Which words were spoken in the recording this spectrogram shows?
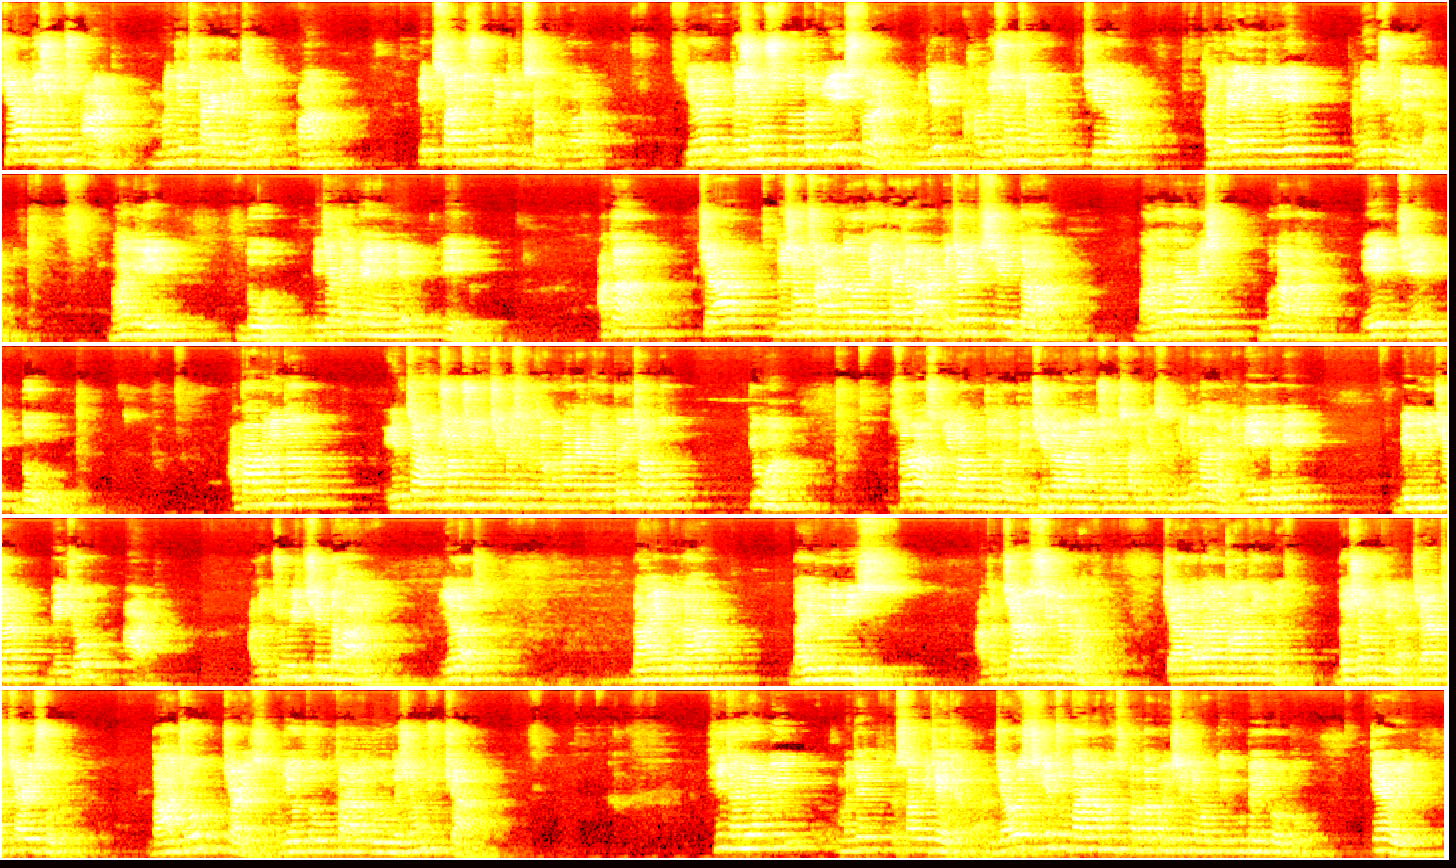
चार दशांश आठ म्हणजेच काय करायचं? पहा एक साधी सोपी ट्रिक सांगतो तुम्हाला. या दशांश नंतर एक स्थळ आहे म्हणजे हा दशांश आहे म्हणून छेद आला. खाली काही नाही म्हणजे एक आणि एक शून्य दिला. भागिले दोन. याच्या खाली काही नाही म्हणजे एक. आता चार दशांश आठ न राहता हे काय झालं? अठ्ठेचाळीस छेद दहा. भागाकार वेस्ट गुणाकार एक छेद दोन. आता आपण इथं यांचा अंशांशाचा छेदाछेदाचा गुणाकार केला तरी चालतो. किंवा सरळ असं केलं आपण तरी चालते छेदाला आणि अंशाला सारख्या संख्येने भागाने बे एक बे बे दोन्ही चार बे चौक आठ. आता चोवीस छेद दहा आले यालाच दहा एक दहा दहा दोन्ही वीस. आता चारच शिल्लक राहतो. चारला दहा भाग जात नाही. दशांश दिला चारचं चाळीस होतं. दहा चौक चाळीस. म्हणजे होतं उत्तर आला दोन दशांश चार. ही झाली आपली म्हणजे सहावीच्या ह्याच्यात. ज्यावेळेस हेच उदाहरण आपण स्पर्धा परीक्षेच्या बाबतीत कुठेही करतो त्यावेळी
